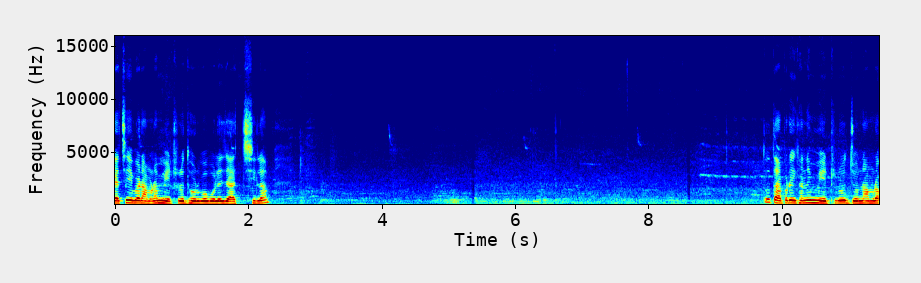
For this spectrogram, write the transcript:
গেছে, এবার আমরা মেট্রো ধরবো বলে যাচ্ছিলাম। তো তারপরে এখানে মেট্রোর জন্য আমরা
